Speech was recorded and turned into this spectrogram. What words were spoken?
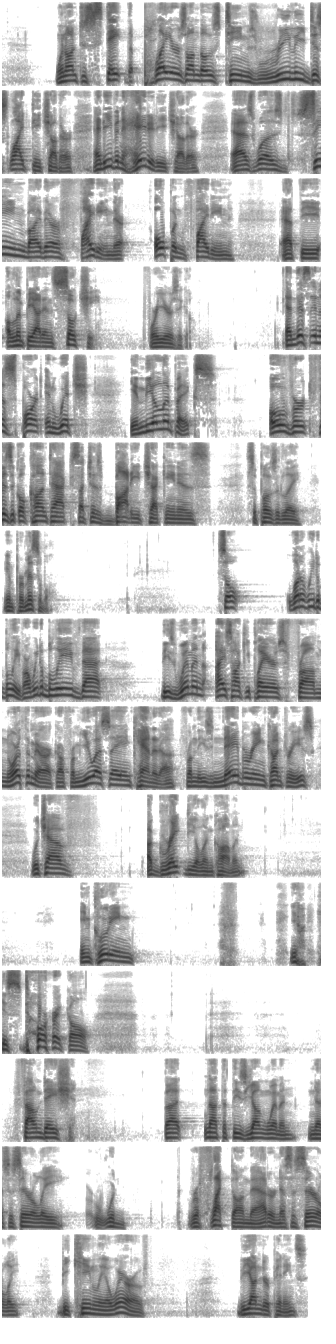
went on to state that players on those teams really disliked each other and even hated each other, as was seen by their fighting, their open fighting at the Olympiad in Sochi four years ago. And this in a sport in which in the Olympics, overt physical contact, such as body checking, is supposedly impermissible. So, what are we to believe? Are we to believe that these women ice hockey players from North America, from USA and Canada, from these neighboring countries, which have a great deal in common, including you know, historical foundation. But not that these young women necessarily would reflect on that or necessarily be keenly aware of the underpinnings.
